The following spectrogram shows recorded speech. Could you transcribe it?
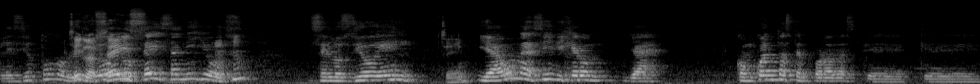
Les dio todo. Sí, los, seis. los seis anillos. Se los dio él. Sí. Y aún así dijeron, ya, ¿con cuántas temporadas que, que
